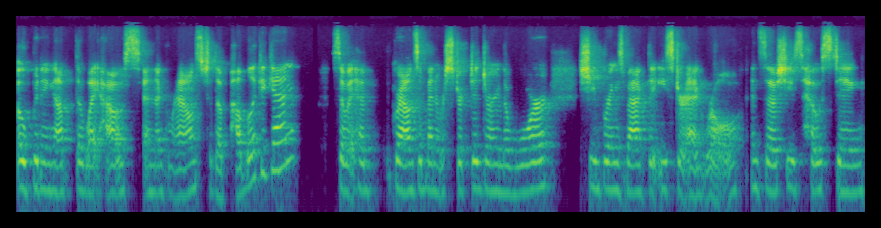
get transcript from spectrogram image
opening up the White House and the grounds to the public again so it had grounds had been restricted during the war. She brings back the Easter egg roll. And so she's hosting,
